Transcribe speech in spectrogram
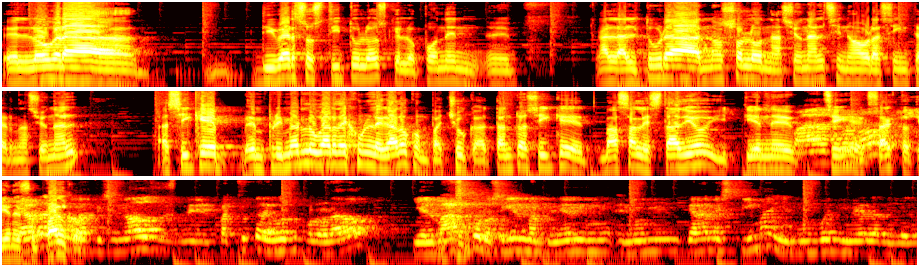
eh, logra diversos títulos que lo ponen eh, a la altura no solo nacional, sino ahora sí internacional. Así que en primer lugar deja un legado con Pachuca, tanto así que vas al estadio y tiene, palco, sí, ¿no? exacto, Y tiene su palco. Con aficionados del Pachuca de Colorado y el Vasco lo siguen manteniendo en, un- gran estima y en un buen nivel a nivel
